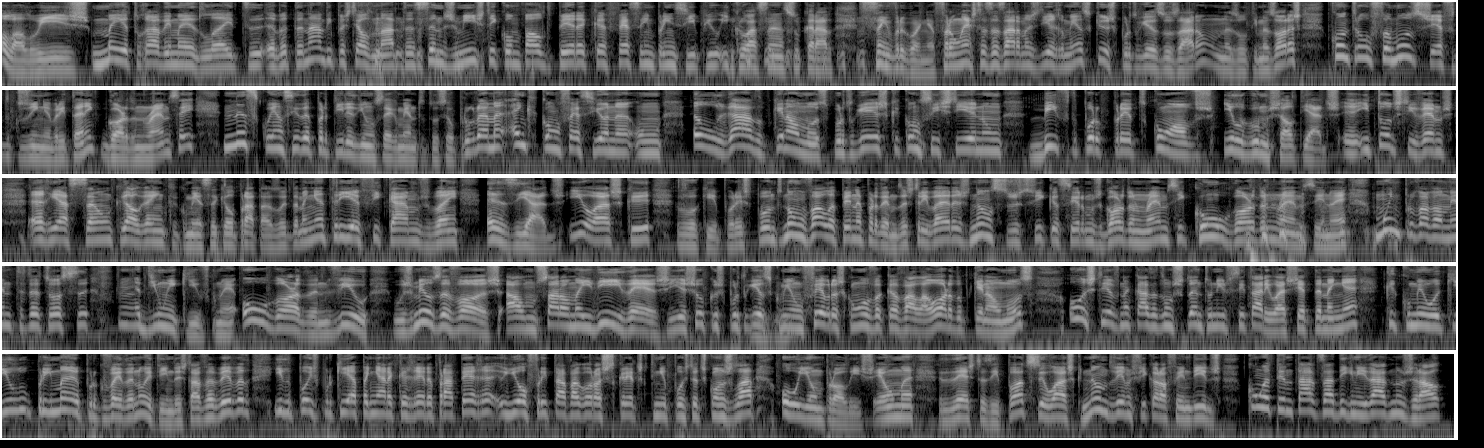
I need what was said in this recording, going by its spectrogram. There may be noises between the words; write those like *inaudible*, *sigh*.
Olá Luís, meia torrada e meia de leite, abatanado e pastel de nata, *laughs* sanes mista e com pau de pera, café sem princípio e croissant açucarado sem vergonha. Foram estas as armas de arremesso que os portugueses usaram nas últimas horas contra o famoso chefe de cozinha britânico, Gordon Ramsay, na sequência da partilha de um segmento do seu programa em que confecciona um alegado pequeno almoço português que consistia num bife de porco preto com ovos e legumes salteados. E todos tivemos a reação que alguém que comesse aquele prato às 8 da manhã teria ficamos bem aziados. E eu acho que, vou aqui por este ponto, não vale a pena perdermos as tribeiras, não se justifica sermos Gordon Ramsay com o Gordon Ramsay, não é? *laughs* Muito provavelmente tratou-se hum, de um equívoco, não é? Ou o Gordon viu os meus avós almoçar ao meio-dia e 10 e achou que os portugueses comiam febras com ovo a cavalo à hora do pequeno almoço, ou esteve na casa de um estudante universitário às 7 da manhã que comeu aquilo primeiro porque veio da noite ainda estava bêbado e depois porque ia apanhar a carreira para a terra e ou fritava agora os secretos que tinha posto a descongelar ou iam para o lixo. É uma destas hipóteses. Eu acho que não devemos ficar ofendidos com atentados à dignidade no geral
